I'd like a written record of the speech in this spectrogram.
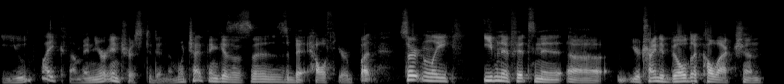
you like them and you're interested in them, which I think is, is a bit healthier. But certainly, even if it's a, uh, you're trying to build a collection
